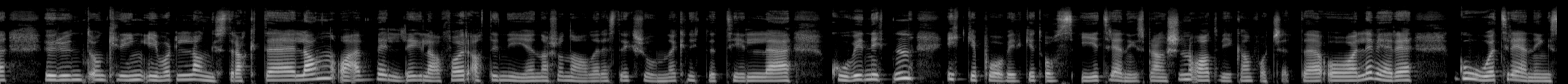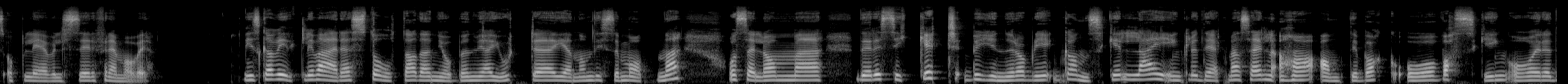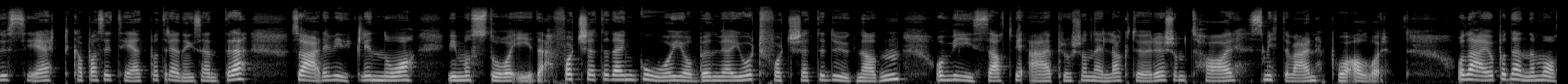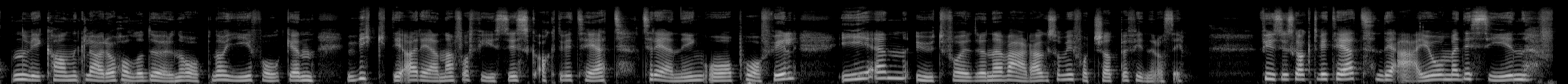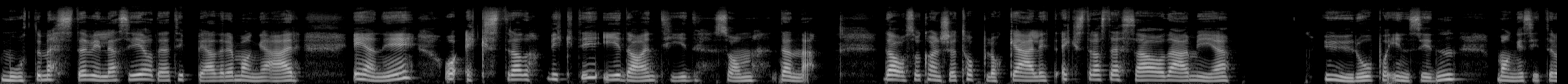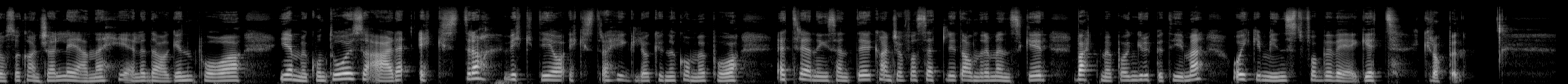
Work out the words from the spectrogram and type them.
rundt omkring i vårt langstrakte land, og er veldig glad for at de nye nasjonale restriksjonene knyttet til eh, covid-19 ikke påvirket oss i treningsbransjen, og at vi kan fortsette å levere gode treningsopplevelser fremover. Vi skal virkelig være stolte av den jobben vi har gjort eh, gjennom disse månedene. Og selv om eh, dere sikkert begynner å bli ganske lei, inkludert meg selv, av antibac og vasking og redusert kapasitet på treningssenteret, så er det virkelig nå vi må stå i det. Fortsette den gode jobben vi har gjort, fortsette dugnaden og vise at vi er profesjonelle aktører som tar smittevern på alvor. Og det er jo på denne måten vi kan klare å holde dørene åpne og gi folk en viktig arena for fysisk aktivitet, trening og påfyll i en utfordrende hverdag som vi fortsatt befinner oss i. Fysisk aktivitet, det er jo medisin mot det meste, vil jeg si, og det tipper jeg dere mange er enig i, og ekstra viktig i da en tid som denne. Da også kanskje topplokket er litt ekstra stressa, og det er mye uro på innsiden. Mange sitter også kanskje alene hele dagen på hjemmekontor, så er det ekstra viktig og ekstra hyggelig å kunne komme på et treningssenter, kanskje få sett litt andre mennesker, vært med på en gruppetime, og ikke minst få beveget kroppen.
